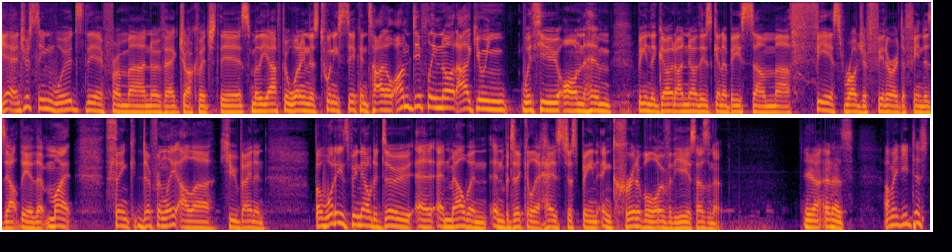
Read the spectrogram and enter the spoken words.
Yeah, interesting words there from uh, Novak Djokovic there, Smithy, after winning this 22nd title. I'm definitely not arguing with you on him being the GOAT. I know there's going to be some uh, fierce Roger Federer defenders out there that might think differently, a la Hugh Bainan. But what he's been able to do in Melbourne in particular has just been incredible over the years, hasn't it? Yeah, it is. I mean, you just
